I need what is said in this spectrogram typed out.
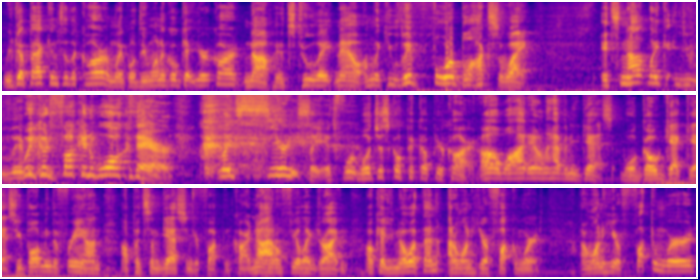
we get back into the car. I'm like, well, do you want to go get your car? No, it's too late now. I'm like, you live four blocks away. It's not like you live. We could fucking walk there. like seriously, it's for. We'll just go pick up your car. Oh well, I don't have any gas. Well, go get gas. You bought me the Freon. I'll put some gas in your fucking car. No, I don't feel like driving. Okay, you know what then? I don't want to hear a fucking word. I don't want to hear a fucking word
